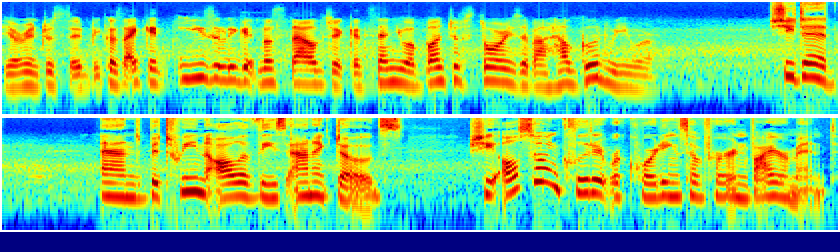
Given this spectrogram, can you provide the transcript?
you're interested, because I can easily get nostalgic and send you a bunch of stories about how good we were. She did. And between all of these anecdotes, she also included recordings of her environment.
